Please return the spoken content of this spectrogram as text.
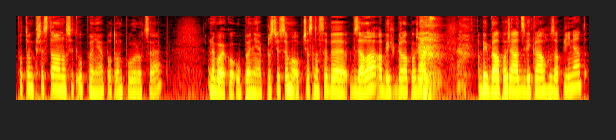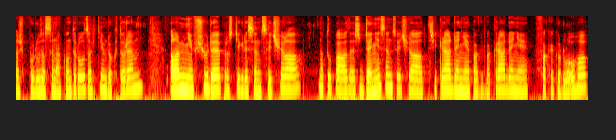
potom přestala nosit úplně po tom půl roce. Nebo jako úplně. Prostě jsem ho občas na sebe vzala, abych byla pořád, abych byla pořád zvyklá ho zapínat, až půjdu zase na kontrolu za tím doktorem. Ale mě všude, prostě kde jsem cvičila, na tu páteř, denně jsem cvičila, třikrát denně, pak dvakrát denně, fakt jako dlouho,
